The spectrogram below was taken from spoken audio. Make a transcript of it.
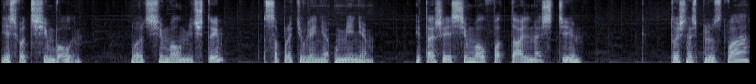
есть вот символы. Вот символ мечты, сопротивление умениям. И также есть символ фатальности. Точность плюс 2,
